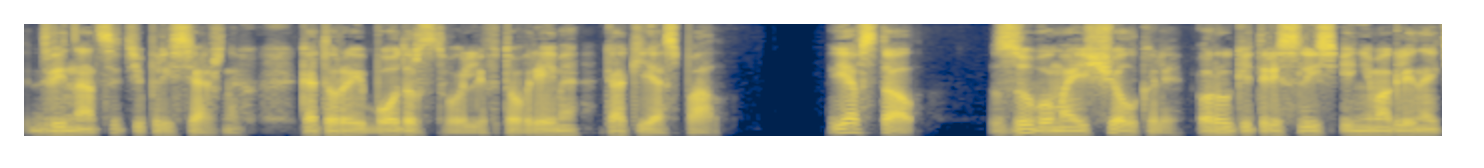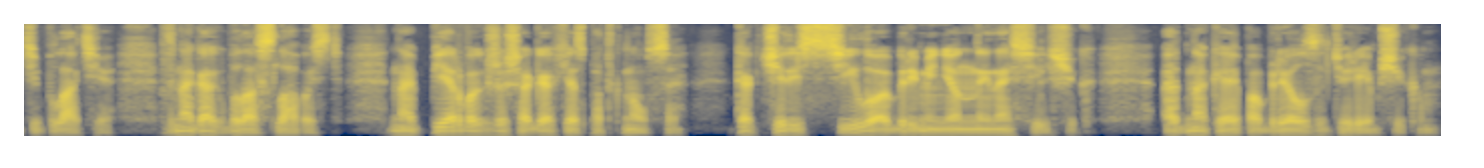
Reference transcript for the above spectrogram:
двенадцати присяжных, которые бодрствовали в то время, как я спал. Я встал. Зубы мои щелкали, руки тряслись и не могли найти платье. В ногах была слабость. На первых же шагах я споткнулся, как через силу обремененный носильщик. Однако я побрел за тюремщиком.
